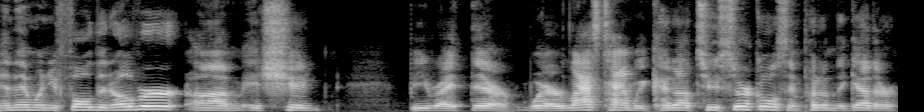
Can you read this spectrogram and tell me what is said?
And then when you fold it over, um, it should be right there. Where last time we cut out two circles and put them together.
